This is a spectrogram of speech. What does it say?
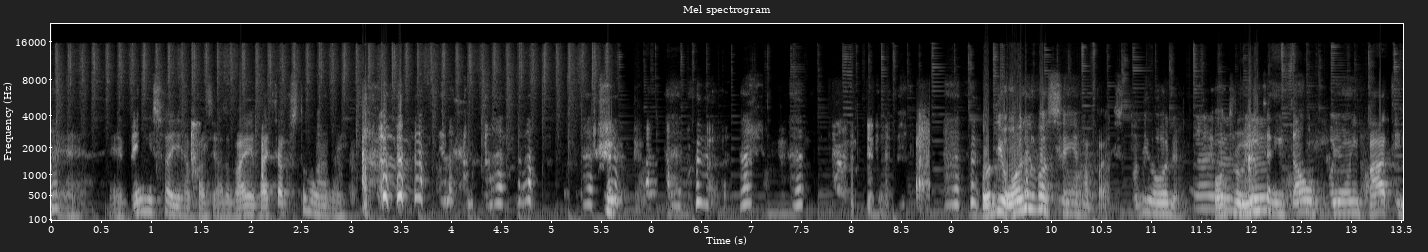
é, é bem isso aí, rapaziada. Vai, vai se acostumando aí. Tô de olho em você, hein, rapaz. Tô de olho. Ai, Contra o Inter, então, foi um empate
